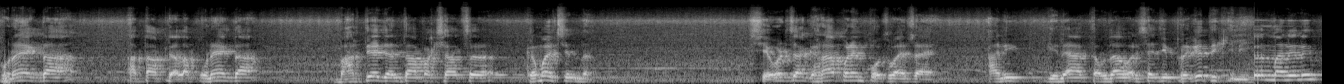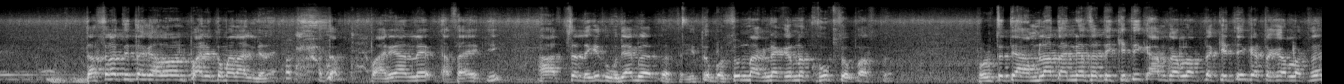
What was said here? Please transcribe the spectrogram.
पुन्हा एकदा आता आपल्याला पुन्हा एकदा भारतीय जनता पक्षाचं कमल चिन्ह शेवटच्या घरापर्यंत पोचवायचं आहे. आणि गेल्या चौदा वर्षाची प्रगती केली. मानेने दसरा तिथं घालवून पाणी तुम्हाला आणलेलं आहे. आता पाणी आणलंय असं आहे की आजचं लगेच उद्या मिळत नसतं. इथं बसून मागण्या करणं खूप सोपं असतं. परंतु ते अंमलात आणण्यासाठी किती काम करावं लागतं किती कष्ट करावं लागतं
